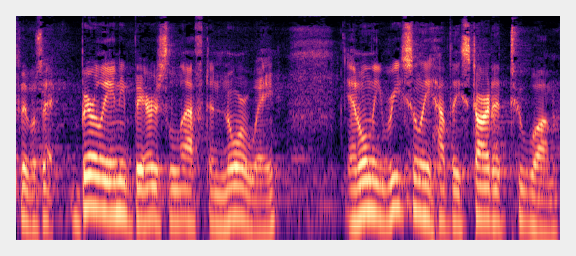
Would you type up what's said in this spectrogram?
there was barely any bears left in Norway and only recently have they started to um,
